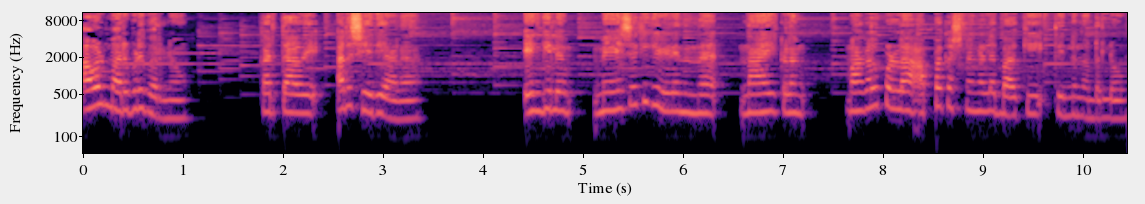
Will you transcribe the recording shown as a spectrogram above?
അവൾ മറുപടി പറഞ്ഞു കർത്താവെ അത് ശരിയാണ്. എങ്കിലും മേശയ്ക്ക് കീഴിൽ നിന്ന് നായ്ക്കളും മകൾക്കുള്ള അപ്പകഷ്ണങ്ങളുടെ ബാക്കി തിന്നുന്നുണ്ടല്ലോ.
